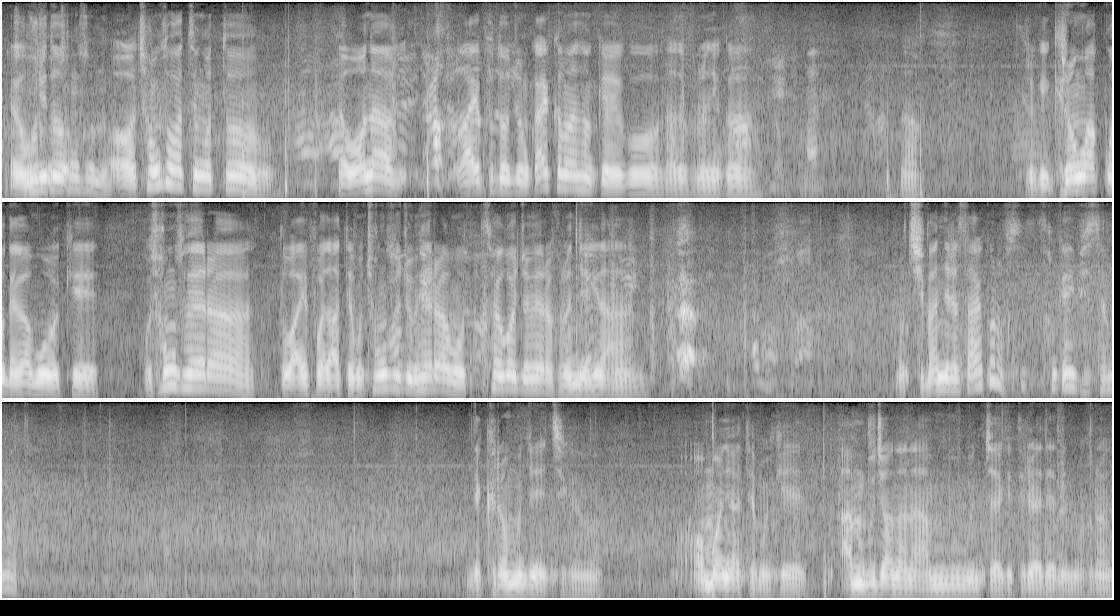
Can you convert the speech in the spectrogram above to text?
그러니까 청소, 우리도 청소는? 어 청소 같은 것도 그러니까 워낙 와이프도 좀 깔끔한 성격이고 나도 그러니까 막 그렇게 그런 거 갖고 내가 뭐 이렇게 뭐 청소해라 또 와이프가 나한테 뭐 청소 좀 해라 뭐 설거지 좀 해라 그런 얘기는 안 하는. 뭐 집안일은 쌀건 없어. 성격이 비슷한 것 같아. 근데 그런 문제 그 어머니한테 뭐 이렇게 안부 전화나 안부 문자 이렇게 드려야 되는 뭐 그런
